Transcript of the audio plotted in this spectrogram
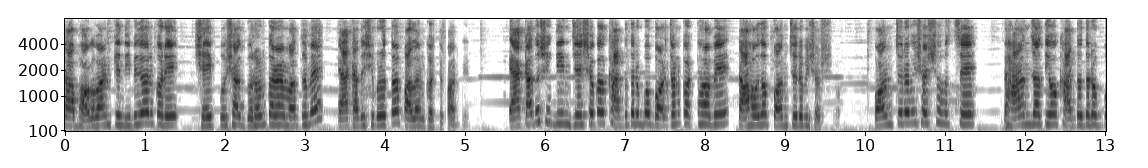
তা ভগবানকে নিবেদন করে সেই প্রসাদ গ্রহণ করার মাধ্যমে একাদশী ব্রত পালন করতে পারবেন। একাদশীর দিন যে সকল খাদ্যদ্রব্য বর্জন করতে হবে, তা হলো পঞ্চরবি শস্য। পঞ্চরবি শস্য হচ্ছে ধান জাতীয় খাদ্যদ্রব্য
